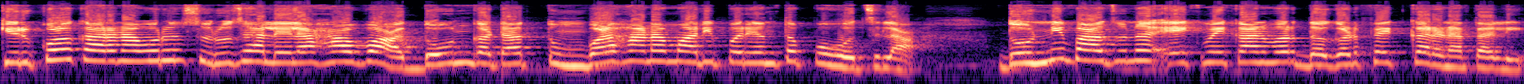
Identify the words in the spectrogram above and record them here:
किरकोळ कारणावरून सुरू झालेला हा वाद दोन गटात तुंबळ हाणामारीपर्यंत पोहोचला. दोन्ही बाजूनं एकमेकांवर दगडफेक करण्यात आली.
